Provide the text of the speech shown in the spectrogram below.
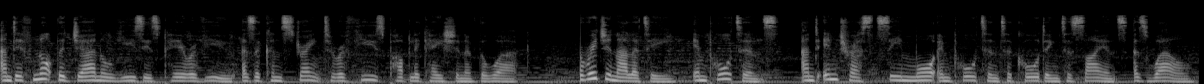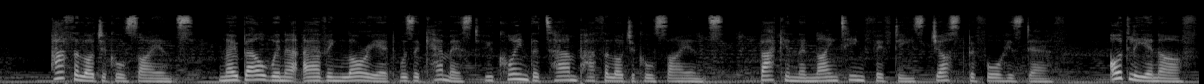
and if not the journal uses peer review as a constraint to refuse publication of the work. Originality, importance, and interest seem more important according to science as well. Pathological science. Nobel winner Irving Langmuir was a chemist who coined the term pathological science back in the 1950s just before his death. Oddly enough,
